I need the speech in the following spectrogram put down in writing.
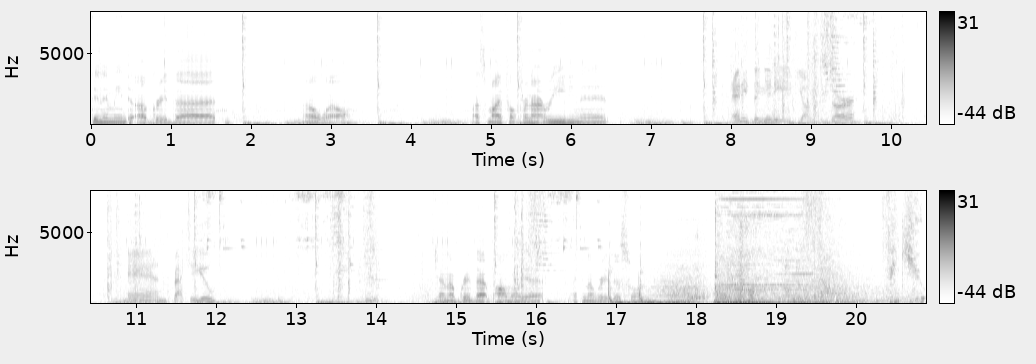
Didn't mean to upgrade that. Oh well. That's my fault for not reading it. Anything you need, young sir. And back to you. Can't upgrade that pommel yet. I can upgrade this one. Thank you.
